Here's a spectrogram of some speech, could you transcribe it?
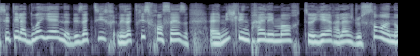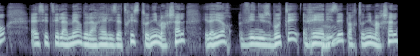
C'était la doyenne des actrices, des actrices françaises. Euh, Micheline Prel est morte hier à l'âge de 101 ans. Euh, c'était la mère de la réalisatrice Tony Marshall. Et d'ailleurs, Vénus Beauté, réalisée mmh. par Tony Marshall,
